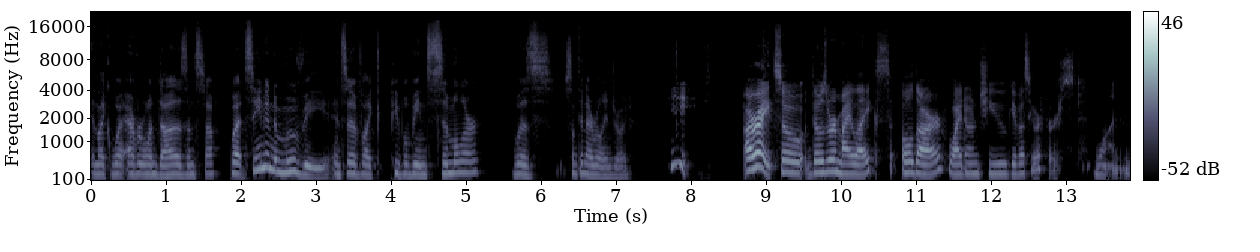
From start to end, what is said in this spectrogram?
in like what everyone does and stuff. But seeing in a movie instead of like people being similar was something I really enjoyed. Yee. All right, so those were my likes. Oldar, why don't you give us your first one?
